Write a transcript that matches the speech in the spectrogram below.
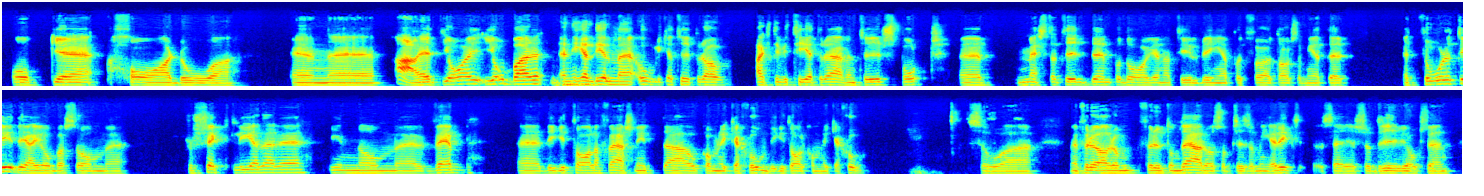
Och eh, har då en... Jag jobbar en hel del med olika typer av aktiviteter och äventyr, sport. Mesta tiden på dagarna tillbringar på ett företag som heter Authority där jag jobbar som projektledare inom webb Eh, digital affärsnytta och kommunikation, digital kommunikation. Så, eh, men förutom det, då, så precis som Erik säger, så driver jag också en,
